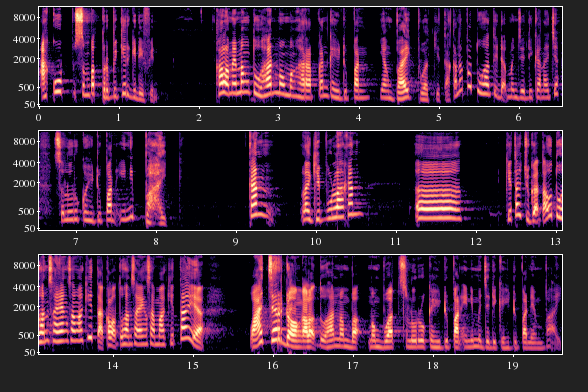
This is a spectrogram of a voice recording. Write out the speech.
Aku sempat berpikir gini, Vin. Kalau memang Tuhan mau mengharapkan kehidupan yang baik buat kita, kenapa Tuhan tidak menjadikan aja seluruh kehidupan ini baik? Kan lagi pula kan uh, kita juga tahu Tuhan sayang sama kita. Kalau Tuhan sayang sama kita ya Wajar dong kalau Tuhan membuat seluruh kehidupan ini menjadi kehidupan yang baik.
